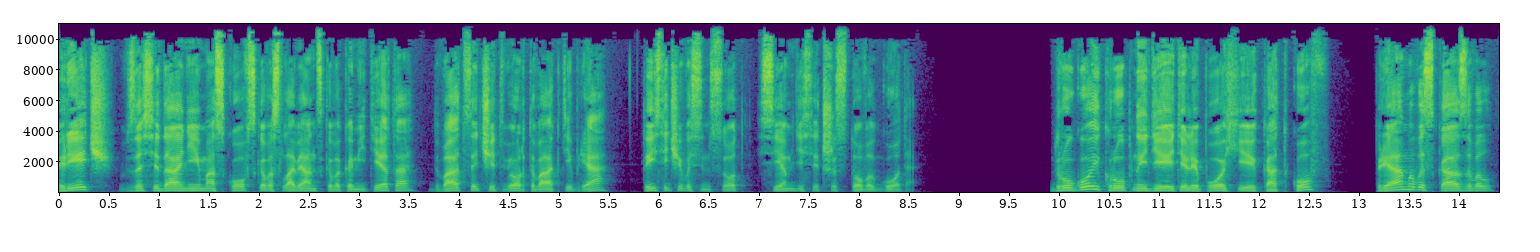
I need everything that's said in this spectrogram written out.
Речь в заседании Московского славянского комитета 24 октября 1876 года. Другой крупный деятель эпохи Катков прямо высказывал,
